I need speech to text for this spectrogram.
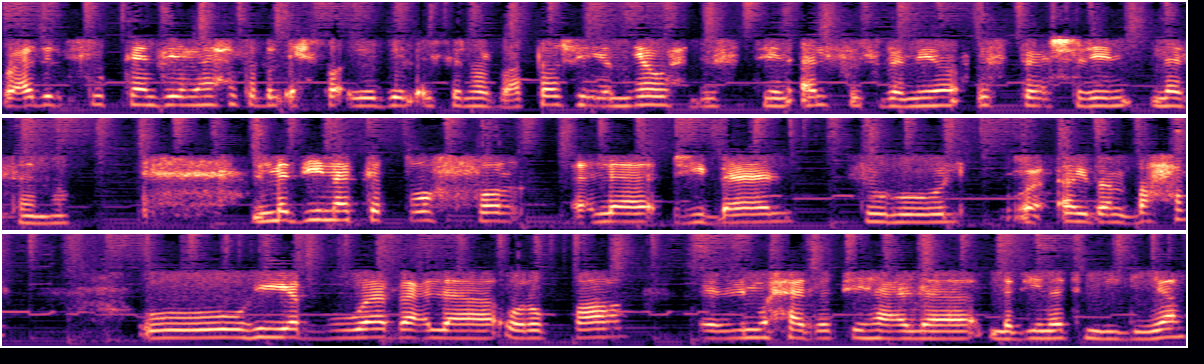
وعدد السكان ديالها حسب الإحصائية ديال 2014 هي 161726 نسمه المدينة كتوفر على جبال سهول وأيضا بحر وهي بوابة على أوروبا لمحاذاتها على مدينة مليلية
